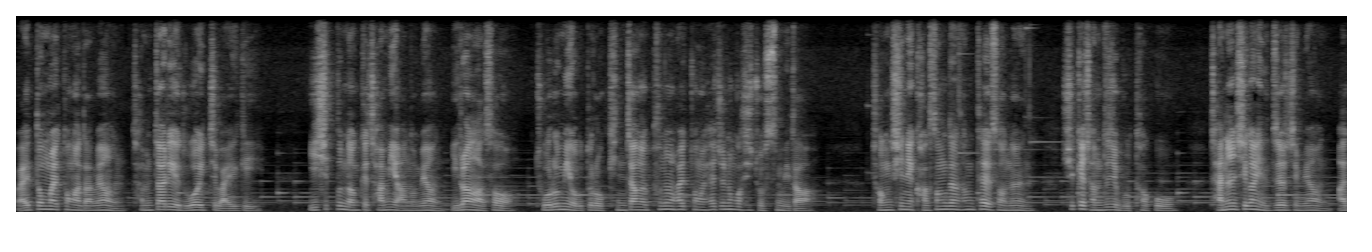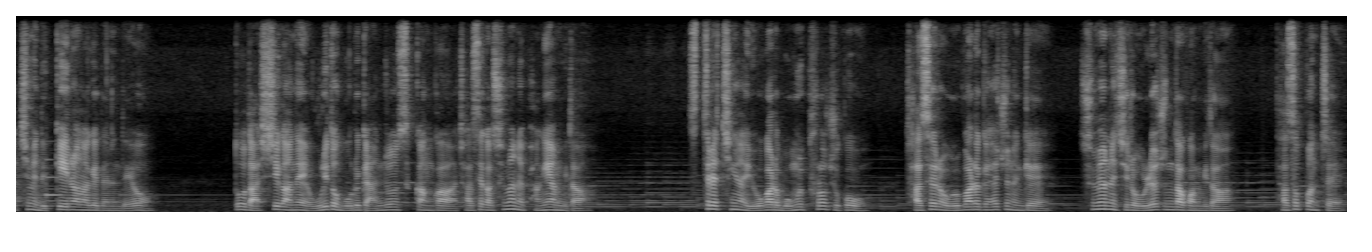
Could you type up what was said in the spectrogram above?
말똥말똥하다면 잠자리에 누워있지 말기. 20분 넘게 잠이 안 오면 일어나서 졸음이 오도록 긴장을 푸는 활동을 해주는 것이 좋습니다. 정신이 각성된 상태에서는 쉽게 잠들지 못하고 자는 시간이 늦어지면 아침에 늦게 일어나게 되는데요. 또 낮 시간에 우리도 모르게 안 좋은 습관과 자세가 수면을 방해합니다. 스트레칭이나 요가로 몸을 풀어주고 자세를 올바르게 해주는 게 수면의 질을 올려준다고 합니다. 다섯 번째,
